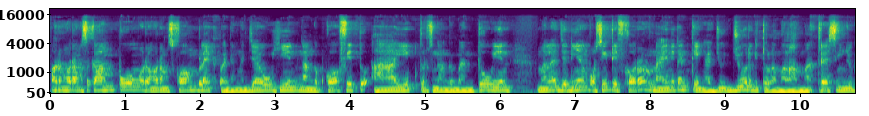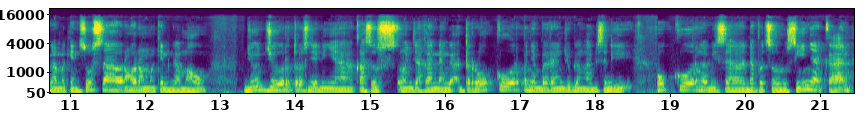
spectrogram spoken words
orang-orang sekampung, orang-orang sekomplek pada ngejauhin, nganggep COVID tuh aib, terus nganggep bantuin, malah jadinya positif. Corona ini kan kayak nggak jujur gitu lama-lama. Tracing juga makin susah, orang-orang makin nggak mau jujur. Terus jadinya kasus lonjakannya nggak terukur penyebaran juga nggak bisa diukur nggak bisa dapat solusinya kan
